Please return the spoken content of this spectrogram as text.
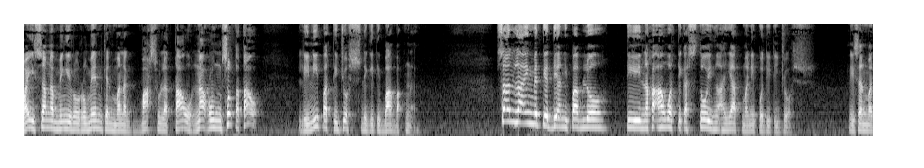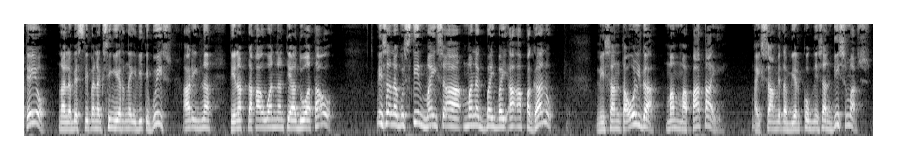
may isa nga mingirurumen ken managbasula tao, narungsot a tao, linipat ti Diyos digiti babak na. Saan laing met diyan ni Pablo, ti nakaawat ti kastoy nga ayat manipod ti Diyos. Ni San Mateo, nalabes ti panagsingir na iditi buwis, arig na tinatnakawan ng ti adua tao. Ni San Agustin, may sa managbaybay aapagano. Ni Santa Olga, mamapatay, may samit a birkog ni San Dismas,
